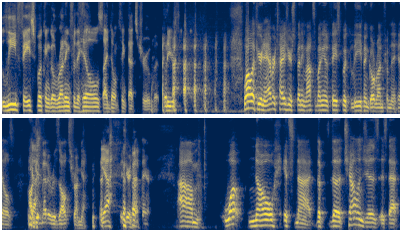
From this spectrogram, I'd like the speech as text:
leave Facebook and go running for the hills? I don't think that's true. But what are your well, if you're an advertiser, you're spending lots of money on Facebook, leave and go run from the hills. I'll Yeah. get better results from you Yeah. if you're not there. Um, what? No, it's not. the The challenge is is that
